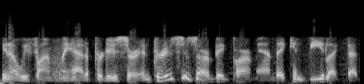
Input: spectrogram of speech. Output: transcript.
You know, we finally had a producer, and producers are a big part, man. They can be like that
